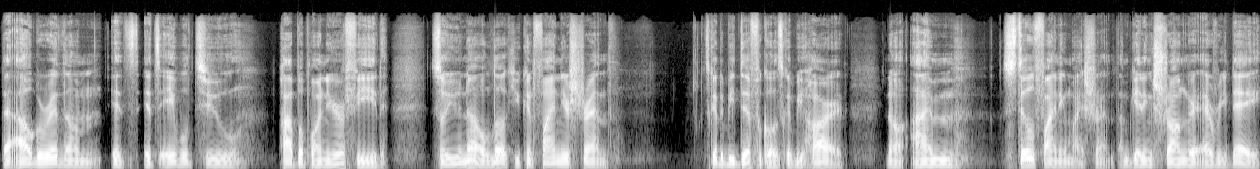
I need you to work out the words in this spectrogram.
the algorithm it's it's able to pop up on your feed so you know, look, you can find your strength. It's going to be difficult, it's going to be hard. You know, I'm still finding my strength. I'm getting stronger every day.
